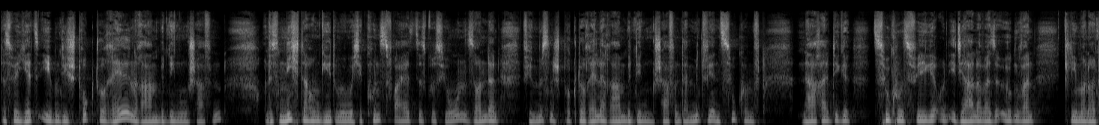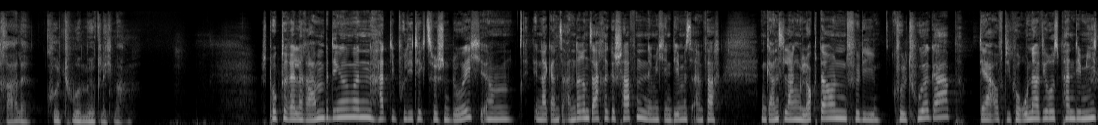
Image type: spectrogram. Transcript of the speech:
dass wir jetzt eben die strukturellen Rahmenbedingungen schaffen und es nicht darum geht, um irgendwelche Kunstfreiheitsdiskussionen, sondern wir müssen strukturelle Rahmenbedingungen schaffen, damit wir in Zukunft nachhaltige, zukunftsfähige und idealerweise irgendwann klimaneutrale Kultur möglich machen. Strukturelle Rahmenbedingungen hat die Politik zwischendurch ähm, in einer ganz anderen Sache geschaffen, nämlich indem es einfach einen ganz langen Lockdown für die Kultur gab, der auf die Coronavirus-Pandemie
